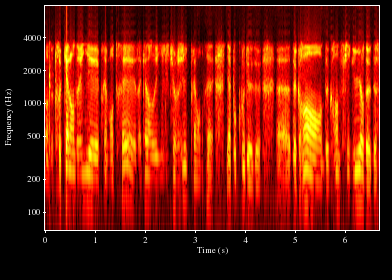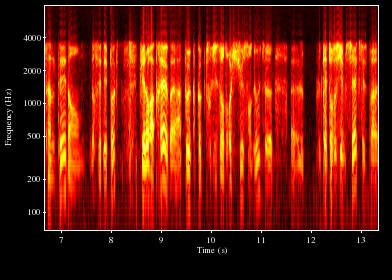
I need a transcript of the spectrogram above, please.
dans notre calendrier prémontré, le calendrier liturgique prémontré, il y a beaucoup de, euh, grandes figures de, sainteté dans, cette époque. Puis alors après, bah, un peu comme tous les ordres religieux sans doute, euh, le le XIVe siècle, c'est pas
